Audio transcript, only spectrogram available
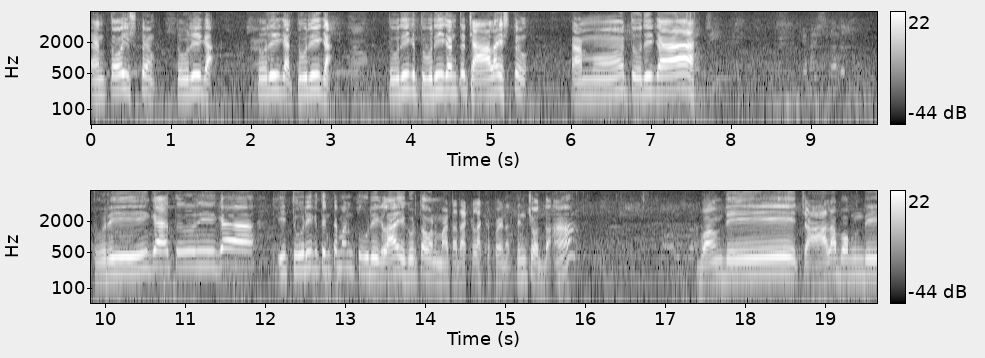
ఎంతో ఇష్టం. తూరీగ తూరీగ తూరీగ. తూరీగ తూరీగ అంటే చాలా ఇష్టం. అమ్మో తూరీగా. తూరీగా తూరీగా. ఈ తూరీగ తింటే మనం తూరీగలా ఎగురుతాం అనమాట రెక్కలెక్క పైన తిని చూద్దాం. బాగుంది. చాలా బాగుంది.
